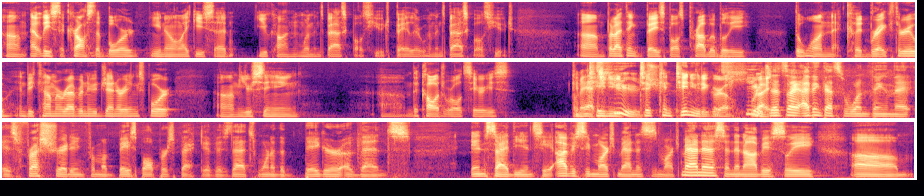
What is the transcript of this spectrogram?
um, at least across the board. You know, like you said, UConn women's basketball is huge. Baylor women's basketball is huge. Um, but I think baseball is probably the one that could break through and become a revenue generating sport. Um, you're seeing um, the College World Series I mean, continue to continue to grow. That's huge. Right. That's like I think that's the one thing that is frustrating from a baseball perspective is that's one of the bigger events inside the NCAA. Obviously, March Madness is March Madness, and then obviously um,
